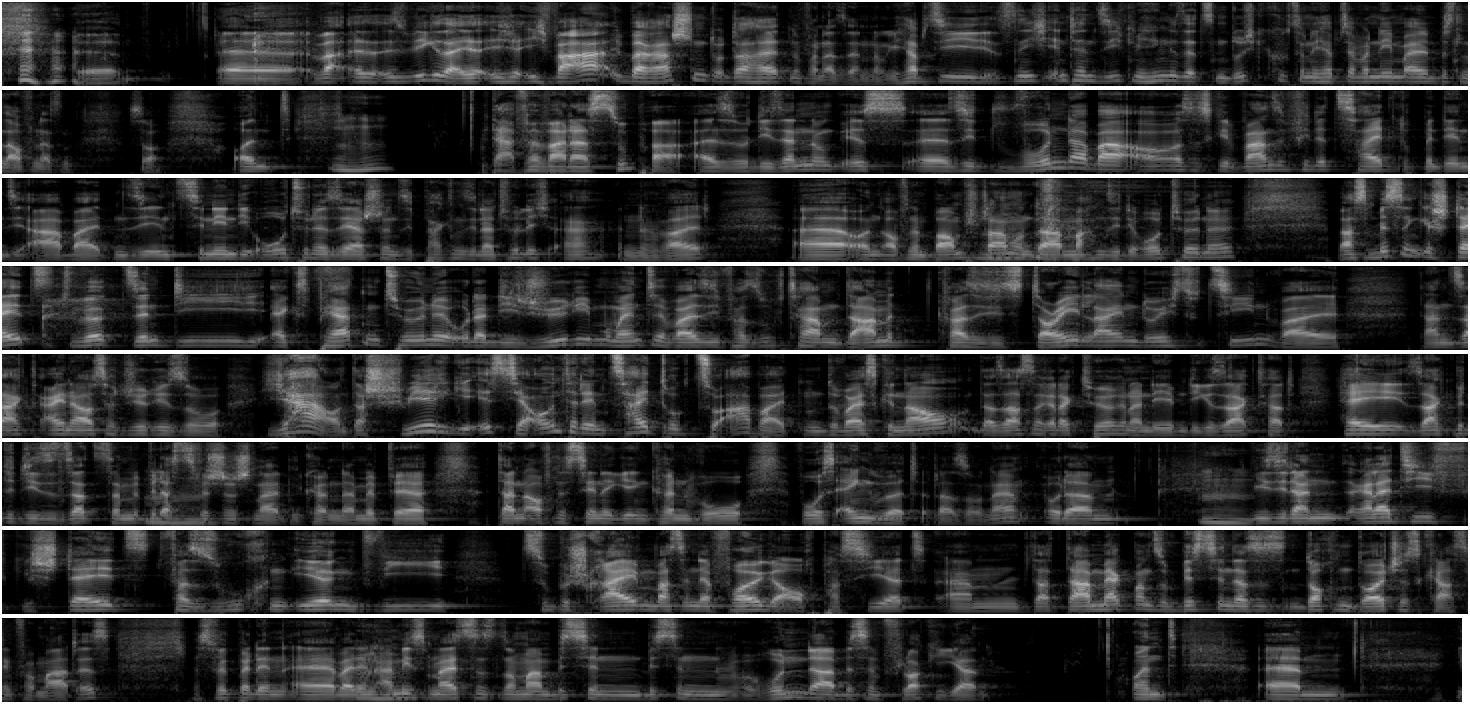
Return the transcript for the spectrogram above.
äh, äh, war, äh, wie gesagt, ich, ich war überraschend unterhalten von der Sendung. Ich habe sie jetzt nicht intensiv mir hingesetzt und durchgeguckt, sondern ich habe sie einfach nebenbei ein bisschen laufen lassen. So. Und Mhm. Dafür war das super. Also die Sendung ist, äh, sieht wunderbar aus. Es gibt wahnsinnig viele Zeitlupen, mit denen sie arbeiten. Sie inszenieren die O-Töne sehr schön. Sie packen sie natürlich äh, in den Wald äh, und auf einen Baumstamm und da machen sie die O-Töne. Was ein bisschen gestelzt wirkt, sind die Expertentöne oder die Jury-Momente, weil sie versucht haben, damit quasi die Storyline durchzuziehen, weil dann sagt einer aus der Jury so, ja, und das Schwierige ist ja, unter dem Zeitdruck zu arbeiten. Und du weißt genau, da saß eine Redakteurin daneben, die gesagt hat, hey, sag bitte diesen Satz, damit wir das zwischenschneiden können, damit wir dann auf eine Szene gehen können, wo, wo es eng wird oder so, ne? Oder wie sie dann relativ gestellt versuchen, irgendwie zu beschreiben, was in der Folge auch passiert. Ähm, da, da merkt man so ein bisschen, dass es doch ein deutsches Castingformat ist. Das wirkt bei den, äh, bei den Amis meistens noch mal ein bisschen, ein bisschen runder, ein bisschen flockiger. Und ähm,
